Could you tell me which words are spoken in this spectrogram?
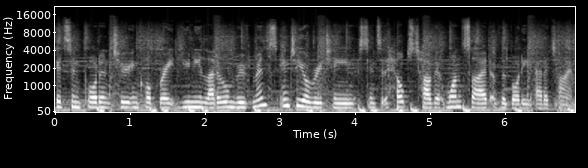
It's important to incorporate unilateral movements into your routine since it helps target one side of the body at a time.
